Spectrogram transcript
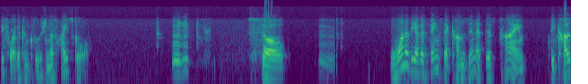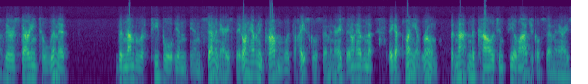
before the conclusion of high school. Mm-hmm. So, mm. one of the other things that comes in at this time, because they're starting to limit the number of people in, in seminaries, they don't have any problem with the high school seminaries. They don't have enough, they got plenty of room, but not in the college and theological seminaries.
